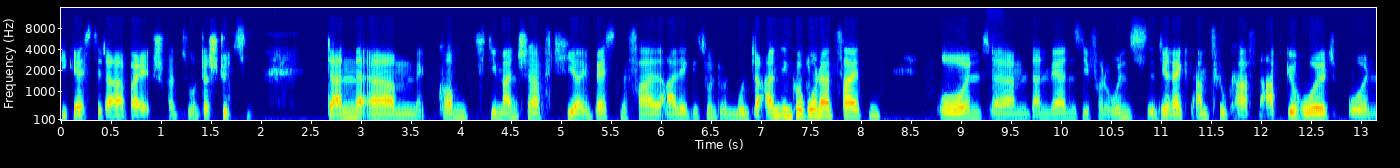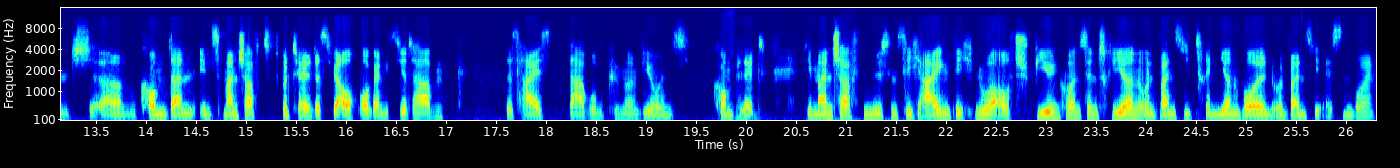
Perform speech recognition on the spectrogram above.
die Gäste dabei schon zu unterstützen. Dann ähm, kommt die Mannschaft hier im besten Fall alle gesund und munter an in Corona-Zeiten. Und ähm, dann werden sie von uns direkt am Flughafen abgeholt und ähm, kommen dann ins Mannschaftshotel, das wir auch organisiert haben. Das heißt, darum kümmern wir uns komplett. Die Mannschaften müssen sich eigentlich nur aufs Spielen konzentrieren und wann sie trainieren wollen und wann sie essen wollen.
